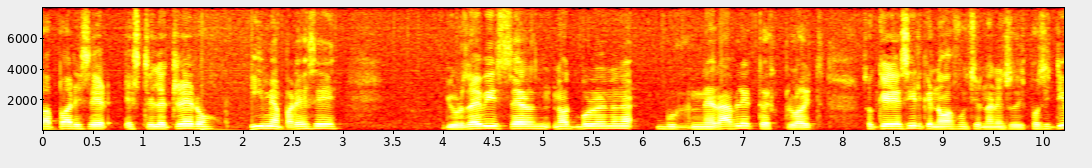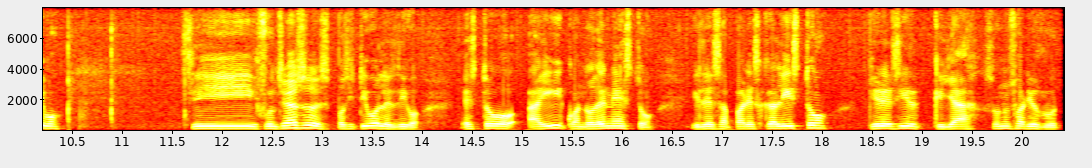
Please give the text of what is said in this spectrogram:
va a aparecer este letrero y me aparece Your device is not vulnerable to exploit. Eso quiere decir que no va a funcionar en su dispositivo. Si funciona en su dispositivo, les digo, esto ahí cuando den esto y les aparezca listo, quiere decir que ya son usuarios root.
